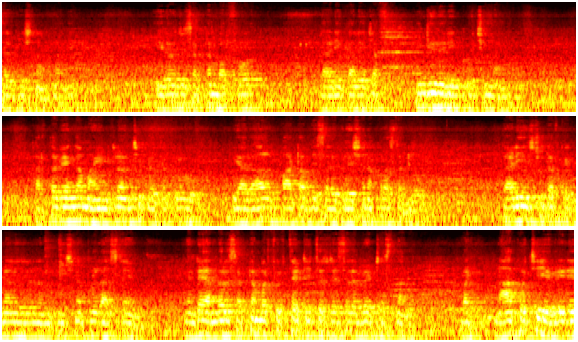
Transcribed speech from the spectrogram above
సెలబ్రేషన్ అవుతున్నది. ఈరోజు September four Dadi college of engineering కూర్చున్నాను కర్తవ్యంగా మా ఇంట్లో నుంచి ప్రతి ఒక్కరు we're all part of the celebration across the globe Dadi institute of టెక్నాలజీలో నన్ను పిలిచినప్పుడు లాస్ట్ టైం అంటే అందరూ September fifth teachers day celebrate చేస్తున్నారు. బట్ నాకు వచ్చి ఎవ్రీడే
